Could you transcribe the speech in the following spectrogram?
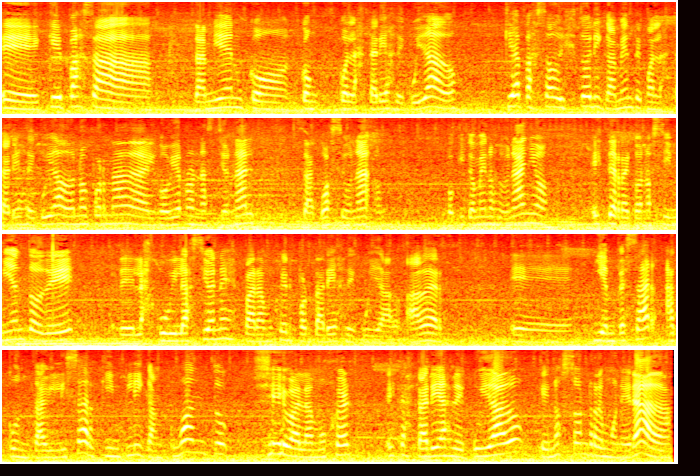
eh, qué pasa también con, las tareas de cuidado, qué ha pasado históricamente con las tareas de cuidado. No por nada el gobierno nacional sacó hace un, poquito menos de un año este reconocimiento de, las jubilaciones para mujeres por tareas de cuidado. A ver, eh, y empezar a contabilizar qué implican, cuánto lleva la mujer estas tareas de cuidado que no son remuneradas,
